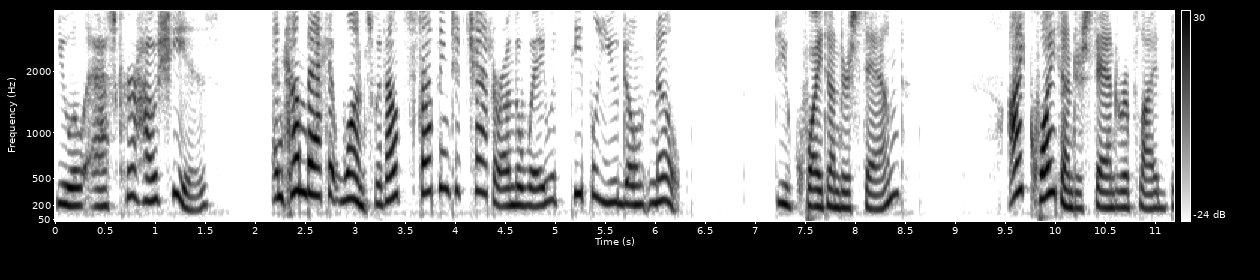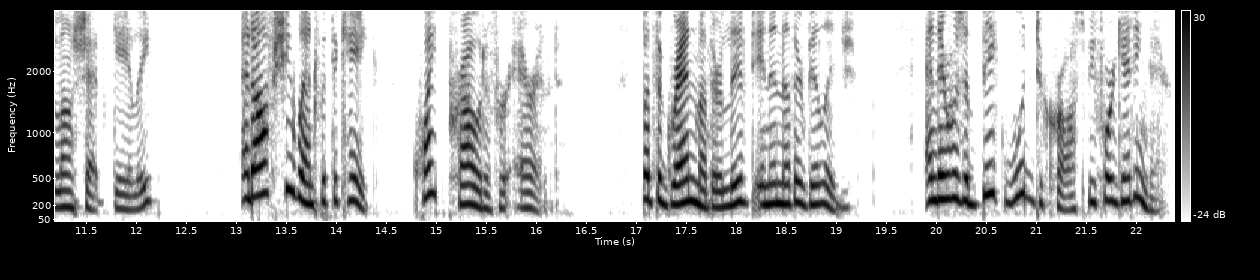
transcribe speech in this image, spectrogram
You will ask her how she is, and come back at once without stopping to chatter on the way with people you don't know. Do you quite understand? I quite understand, replied Blanchette gaily. And off she went with the cake, quite proud of her errand. But the grandmother lived in another village, and there was a big wood to cross before getting there.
